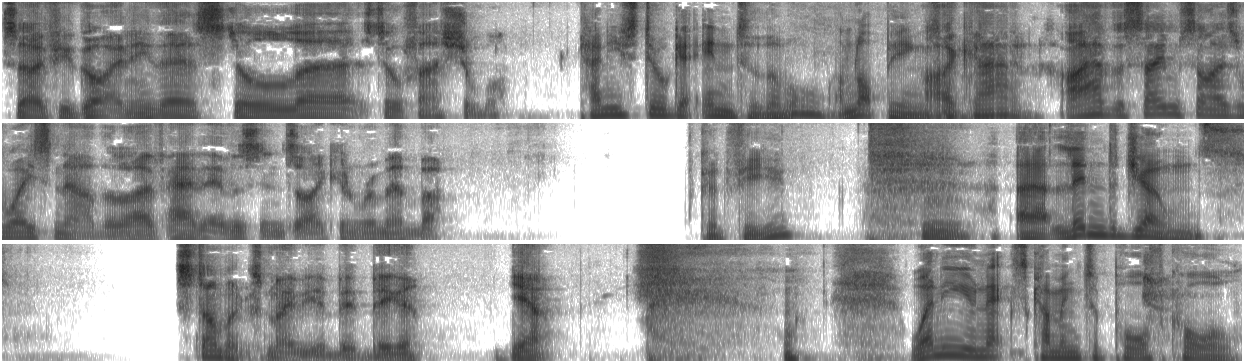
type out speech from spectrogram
So if you've got any, they're still, uh, still fashionable. Can you still get into them all? I'm not being. I can. I have the same size waist now that I've had ever since I can remember. Good for you. Uh, Linda Jones. Stomach's maybe a bit bigger. Yeah. When are you next coming to Porthcawl?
